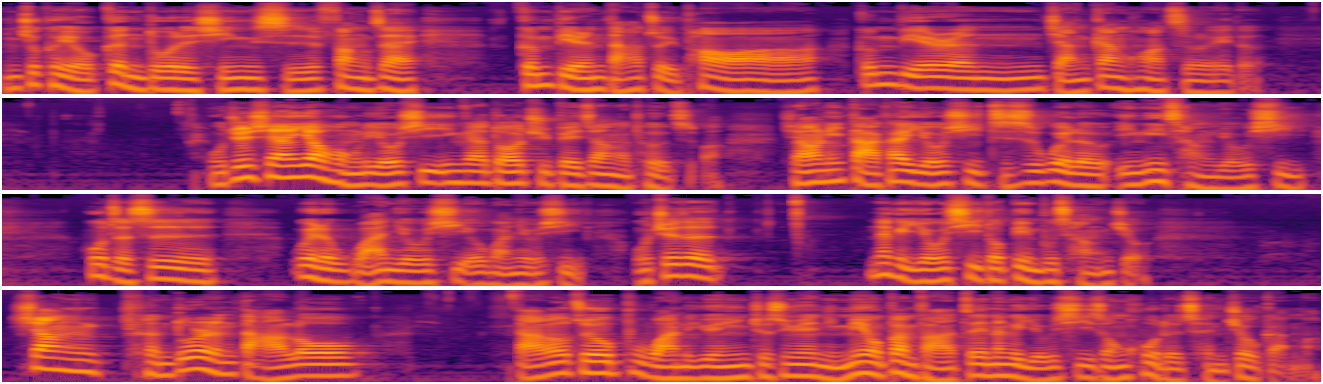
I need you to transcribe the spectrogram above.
你就可以有更多的心思放在跟别人打嘴炮啊，跟别人讲干话之类的。我觉得现在要红的游戏应该都要具备这样的特质吧。假如你打开游戏只是为了赢一场游戏，或者是为了玩游戏而玩游戏，我觉得那个游戏都并不长久。像很多人打 LO，打到最后不玩的原因，就是因为你没有办法在那个游戏中获得成就感嘛。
